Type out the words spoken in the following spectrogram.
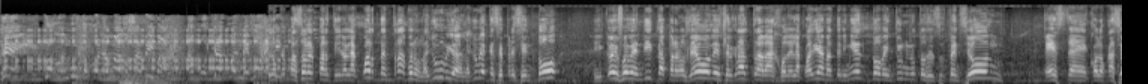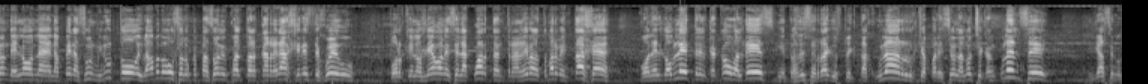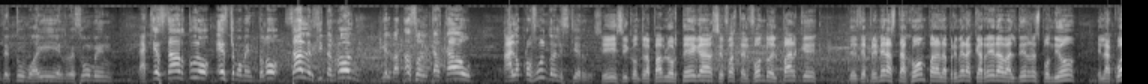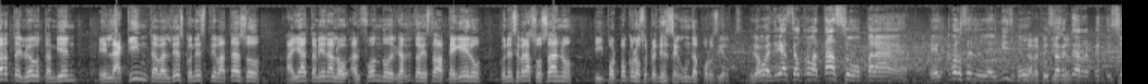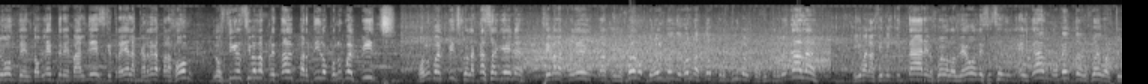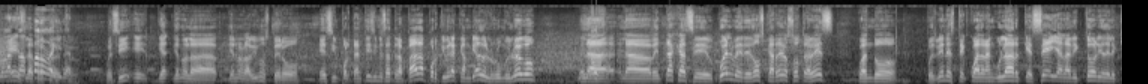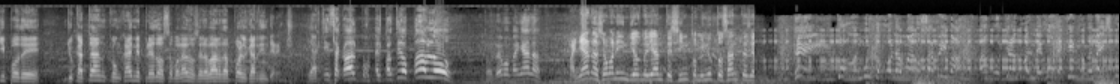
¡Hey! Todo el mundo con las manos arriba, apoyando al mejor Lo que pasó en el partido, en la cuarta entrada, bueno, la lluvia, la lluvia que se presentó y que hoy fue bendita para los Leones, el gran trabajo de la cuadrilla de mantenimiento, 21 minutos de suspensión, esta colocación de lona en apenas un minuto y vámonos a lo que pasó en cuanto al carreraje en este juego, porque los Leones en la cuarta entrada iban a tomar ventaja con el doblete del Cacao Valdés, mientras ese rayo espectacular que apareció en la noche cancunense. Ya se nos detuvo ahí el resumen. Aquí está Arturo, este momento, ¿no? Sale el hit and run y el batazo del Cacao a lo profundo del izquierdo. Sí, sí, contra Pablo Ortega, se fue hasta el fondo del parque, desde primera hasta home para la primera carrera, Valdés respondió en la cuarta y luego también en la quinta, Valdés con este batazo, allá también al fondo del jardín todavía estaba Peguero con ese brazo sano y por poco lo sorprendió en segunda, por cierto. Y luego vendría este otro batazo para el, bueno, es el, el mismo, la justamente la repetición del doblete de Valdés que traía la carrera para home. Los Tigres iban a apretar el partido con un buen pitch, con un buen pitch con la casa llena. Se iban a poner en el juego, pero hoy no llegó el batón oportuno al conjunto de Bengala. Iban a finiquitar el juego los Leones. Ese es el, el gran momento del juego, Arturo. La atrapada de Aguilar. Pues sí, eh, ya, ya no la, ya no la vimos, pero es importantísima esa atrapada porque hubiera cambiado el rumbo. Y luego la, la ventaja se vuelve de dos carreras otra vez cuando pues viene este cuadrangular que sella la victoria del equipo de Yucatán con Jaime Predosa volándose la barda por el jardín derecho. Y aquí se acaba el, el partido, Pablo. Nos vemos mañana. Mañana, Shamanín, Dios mediante, cinco minutos antes de... ¡Hey! Todo el mundo con las manos arriba, apoyando al mejor equipo de béisbol.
